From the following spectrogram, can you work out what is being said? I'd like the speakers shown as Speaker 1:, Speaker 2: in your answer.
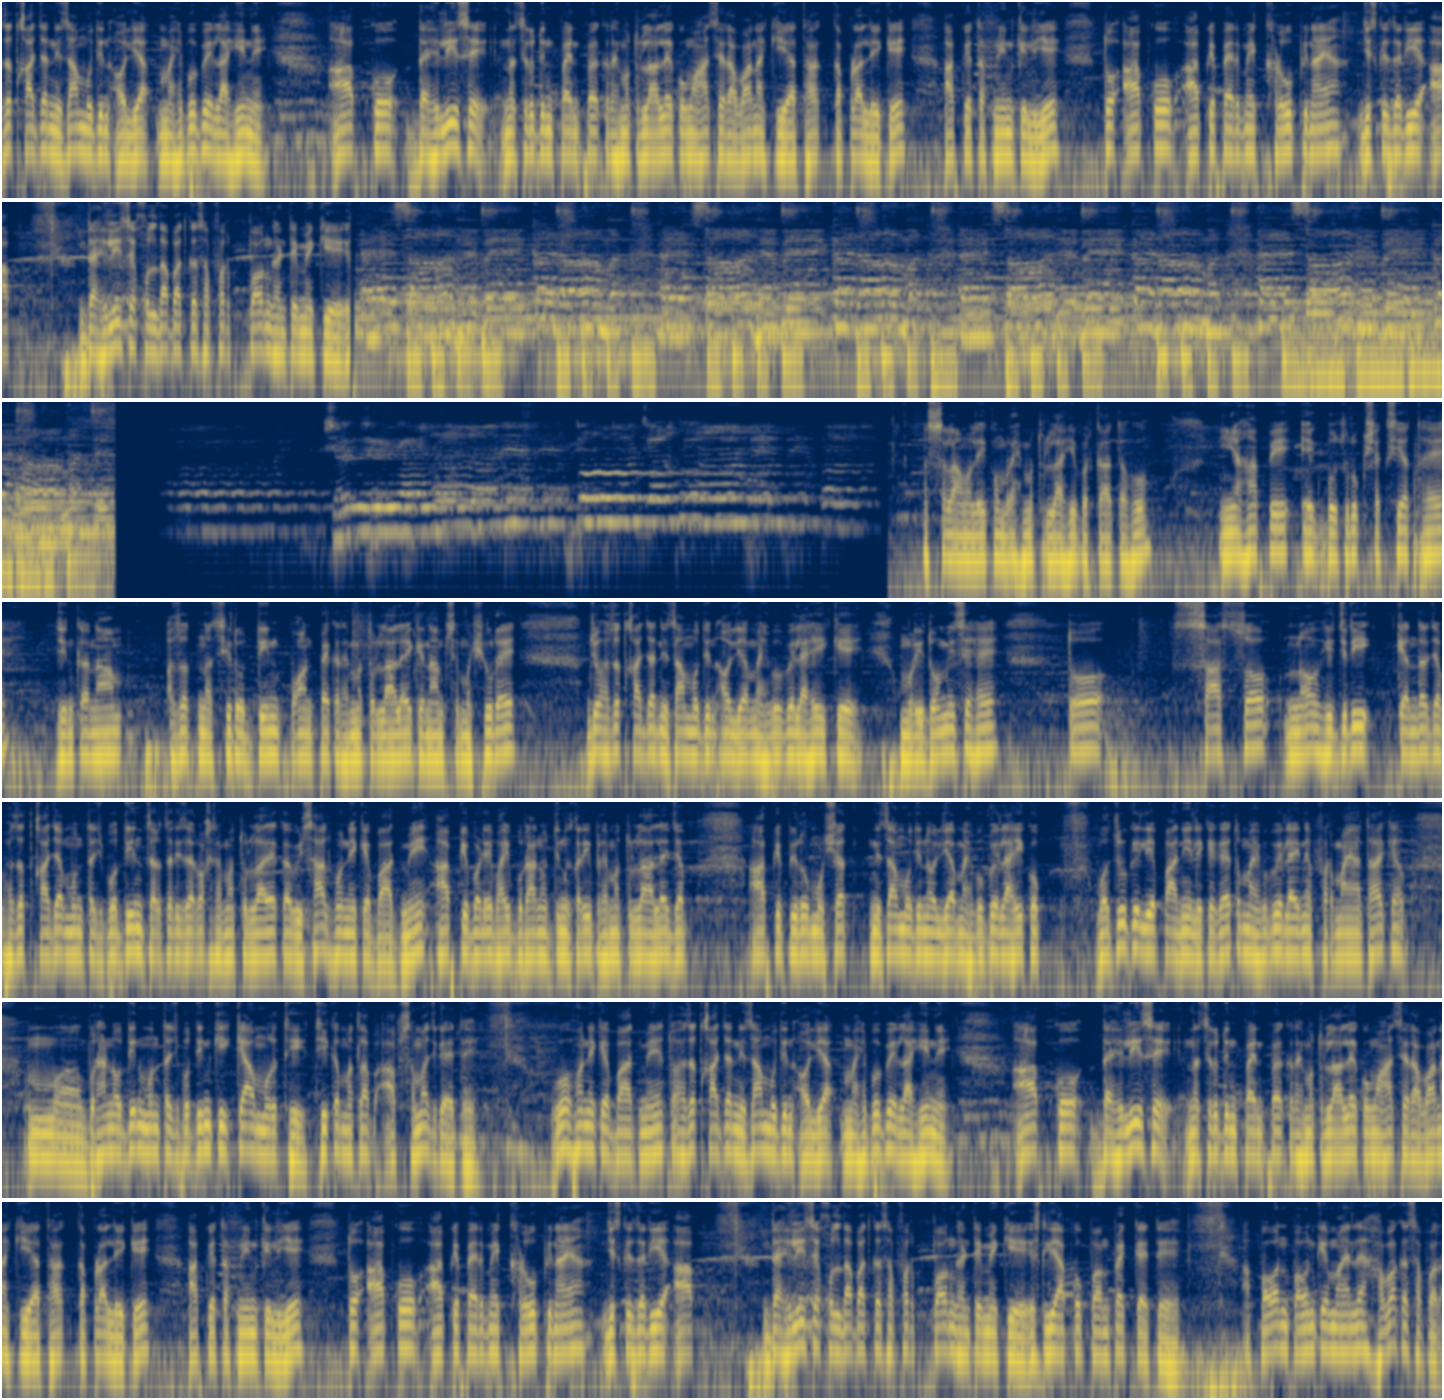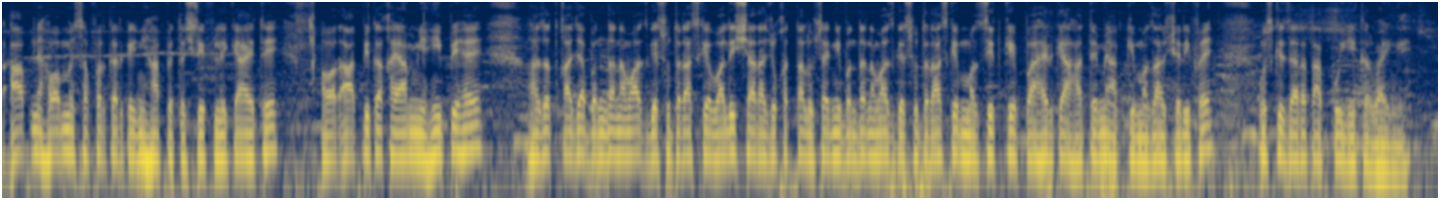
Speaker 1: हज़रत ख्वाजा निज़ामुद्दीन औलिया महबूब इलाही ने आपको दहली से नसीरुद्दीन पैन पैक रहमतुल्लाह को वहाँ से रवाना किया था कपड़ा लेके आपके तफनीन के लिए। तो आपको आपके पैर में खड़ू पिनाया, जिसके ज़रिए आप दहली से खुलदाबाद का सफ़र पौन घंटे में किए।
Speaker 2: चल रहा दो जहाँ में
Speaker 1: अस्सलाम वालेकुम रहमतुल्लाहि वरकातहू यहाँ पे एक बुज़ुर्ग शख्सियत है, जिनका नाम हज़रत नसीरुद्दीन पौन पैक अलैह के नाम से मशहूर है, जो हज़रत ख्वाजा निज़ामुद्दीन औलिया महबूब इलाही के मुरीदों में से है। तो 709 हिजरी के अंदर जब हज़रत ख्वाजा मुंतजबुद्दीन जरजरी ज़रबख रहमतुल्लाह का विसाल होने के बाद में आपके बड़े भाई बुरहानुद्दीन गरीब रहमत जब आपके पीरो मुर्शद निज़ामुद्दीन औलिया महबूब इलाही को वज़ू के लिए पानी लेके गए तो महबूब इलाही ने फरमाया था कि बुरहानुद्दीन मुंतजबुद्दीन की क्या उम्र थी? ठीक है मतलब आप समझ गए थे। वो होने के बाद में तो हज़रत ख्वाजा निज़ामुद्दीन औलिया महबूब इलाही ने आपको दहली से नसीरुद्दीन पैन पैक रहमतुल्लाह को वहाँ से रवाना किया था कपड़ा लेके आपके तफनीन के लिए। तो आपको आपके पैर में खड़ू पिनाया, जिसके ज़रिए आप दहली से खुलदाबाद का सफ़र पौन घंटे में किए। इसलिए आपको पौन पैक कहते हैं। अब पवन पवन के मायने हवा का सफ़र। आपने हवा में सफ़र करके यहाँ पे तशरीफ़ लेके आए थे और आप ही का ख़याम यहीं पे है। हज़रत ख्वाजा बंदा नवाज़ गैसुदराज के वालिद शाह राजू ख़त्ताल हुसैनी बंदा नवाज़ गैसुदराज के मस्जिद के बाहर के अहाते में आपकी मज़ार शरीफ है। उसकी ज़्यारत आपको ये करवाएँगे।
